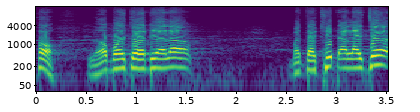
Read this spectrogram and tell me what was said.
โอ้เหลือมวยตัวเดียวแล้ว ไมันต้องคิดอะไรเยอะ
